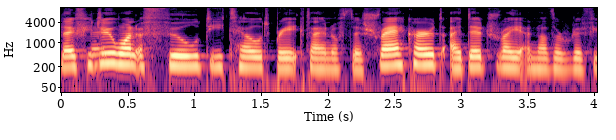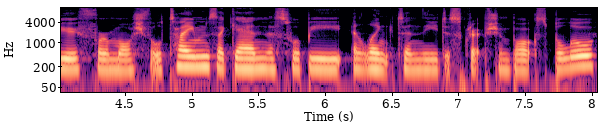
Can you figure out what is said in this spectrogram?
Now, if you do want a full detailed breakdown of this record, I did write another review for Moshville Times. Again, this will be linked in the description box below.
